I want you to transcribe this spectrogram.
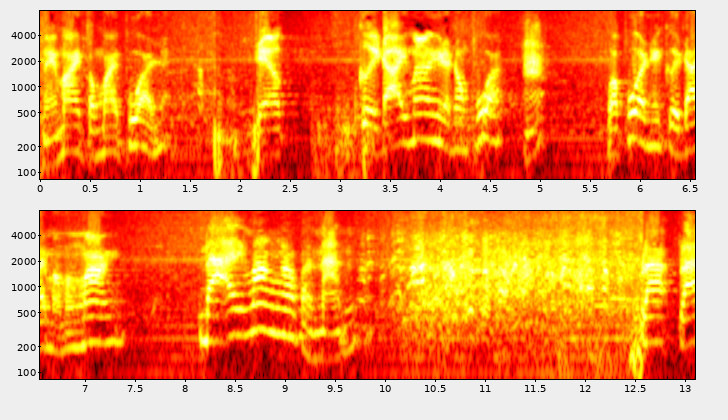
แม่ไม่ต้องไม่พัวนะ เดี๋ยวเคยได้ไหมล่ะน้องพัวฮะว่าพัวนี่เคยได้มามั่งไหมได้มั่งอะปะนั้นปลาปลา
